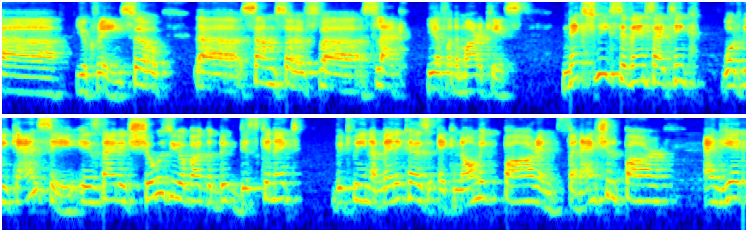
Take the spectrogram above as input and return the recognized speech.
uh, Ukraine. So uh, some sort of uh, slack here for the markets. Next week's events, I think what we can say is that it shows you about the big disconnect between America's economic power and financial power, and yet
